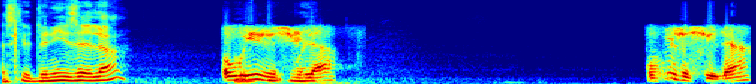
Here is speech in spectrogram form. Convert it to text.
Est-ce que Denise est là? Oui, je suis là. Oui, je suis là.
